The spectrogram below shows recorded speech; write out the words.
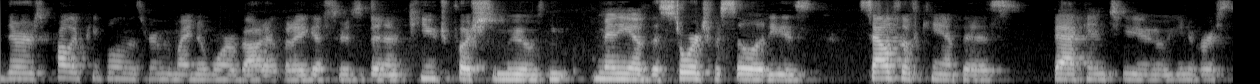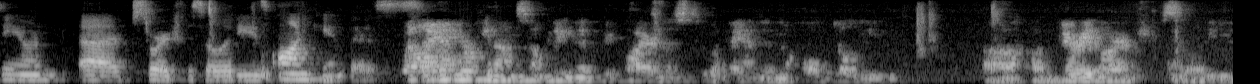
there's probably people in this room who might know more about it, but I guess there's been a huge push to move many of the storage facilities south of campus back into university-owned, uh, storage facilities on campus. Well, I am working on something that requires us to abandon the whole building, uh, a very large facility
